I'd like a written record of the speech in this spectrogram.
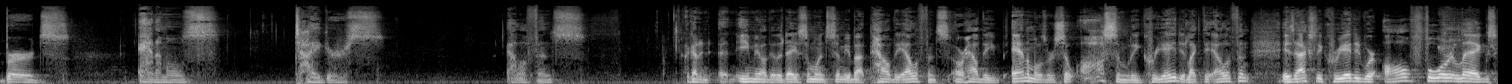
birds, animals, tigers, elephants, I got an, an, email the other day. Someone sent me about how the elephants or how the animals are so awesomely created. Like the elephant is actually created where all four legs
